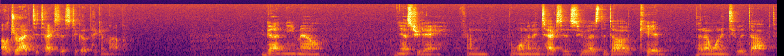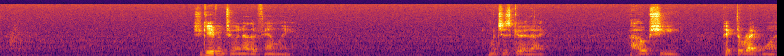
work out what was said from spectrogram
I'll drive to Texas to go pick him up. I got an email yesterday from the woman in Texas who has the dog Kid that I wanted to adopt. She gave him to another family. which is good. I I hope she picked the right one.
